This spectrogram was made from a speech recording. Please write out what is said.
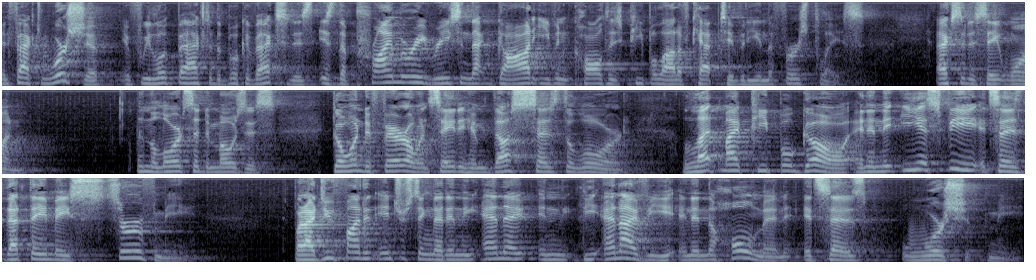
In fact, worship, if we look back to the book of Exodus, is the primary reason that God even called his people out of captivity in the first place. Exodus 8 1. Then the Lord said to Moses, Go unto Pharaoh and say to him, Thus says the Lord, let my people go. And in the ESV, it says, that they may serve me. But I do find it interesting that in the NIV and in the Holman, it says, worship me.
